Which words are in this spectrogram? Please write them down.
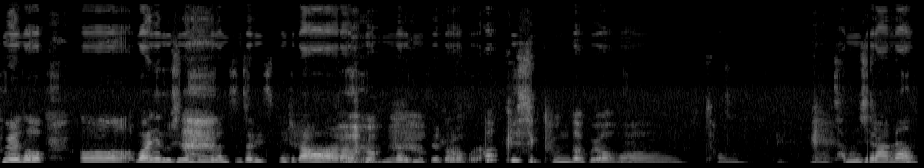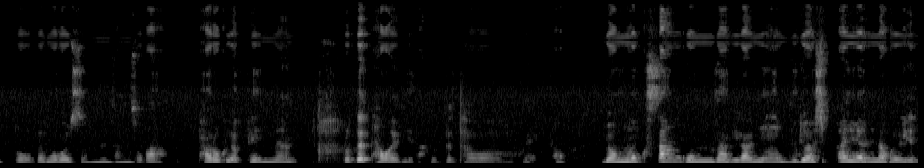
그래서 어, 많이 도시는 분들은 진짜 리스펙이다라는 생각이 좀 들더라고요. 몇 바퀴씩 돈다고요? 와, 참. 네. 어, 잠실하면 또 빼먹을 수 없는 장소가 바로 그 옆에 있는 롯데타워입니다. 롯데타워. 네, 그래서 명목상 공사 기간이 무려 18년이나 걸린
